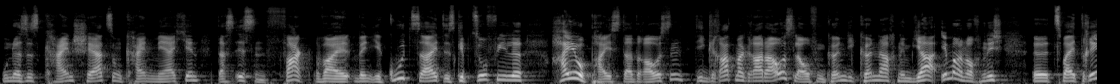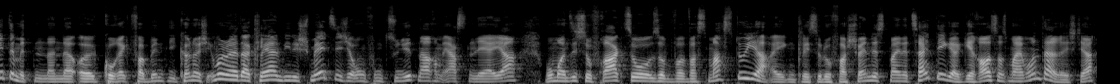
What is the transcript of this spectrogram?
Und das ist kein Scherz und kein Märchen das ist ein Fakt. Weil, wenn ihr gut seid, es gibt so viele Hyopies da draußen, die gerade mal gerade auslaufen können. Die können nach einem Jahr immer noch nicht äh, zwei Drähte miteinander äh, korrekt verbinden. Die können euch immer noch nicht erklären, wie die Schmelzsicherung funktioniert nach dem ersten Lehrjahr, wo man sich so fragt, so, so was machst du hier eigentlich? So, du verschwendest meine Zeit, Digga, geh raus aus meinem Unterricht, ja?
